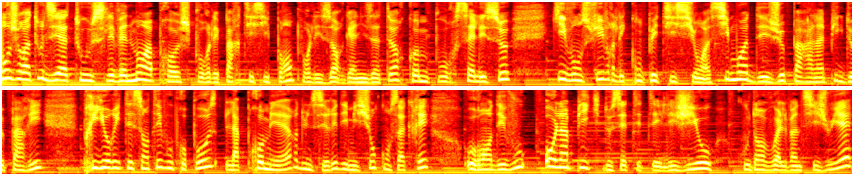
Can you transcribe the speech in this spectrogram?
Bonjour à toutes et à tous. L'événement approche pour les participants, pour les organisateurs, comme pour celles et ceux qui vont suivre les compétitions. À six mois des Jeux paralympiques de Paris, Priorité Santé vous propose la première d'une série d'émissions consacrées au rendez-vous olympique de cet été. Les JO, coup d'envoi le 26 juillet,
